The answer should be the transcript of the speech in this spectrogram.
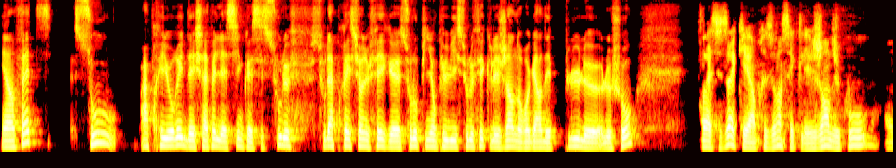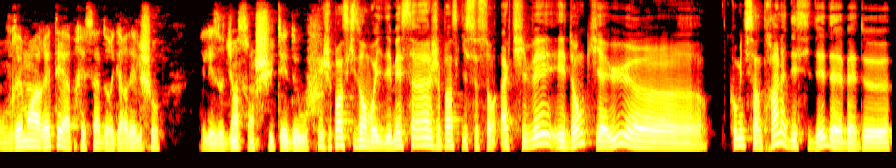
Et en fait, sous a priori Dave Chappelle estime que c'est sous le sous la pression du fait que sous l'opinion publique, sous le fait que les gens ne regardaient plus le, le show Ouais, c'est ça qui est impressionnant, c'est que les gens, du coup, ont vraiment arrêté après ça de regarder le show. Et les audiences ont chuté de ouf. Et je pense qu'ils ont envoyé des messages, je pense qu'ils se sont activés, et donc il y a eu... Euh, Comedy Central a décidé de, ben, de,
